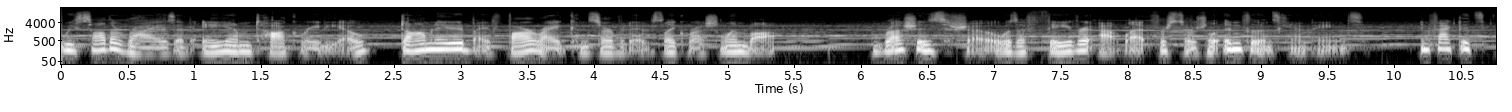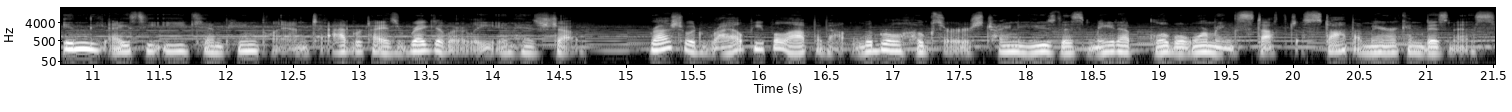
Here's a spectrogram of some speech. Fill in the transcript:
we saw the rise of AM talk radio, dominated by far right conservatives like Rush Limbaugh. Rush's show was a favorite outlet for social influence campaigns. In fact, it's in the ICE campaign plan to advertise regularly in his show. Rush would rile people up about liberal hoaxers trying to use this made up global warming stuff to stop American business,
